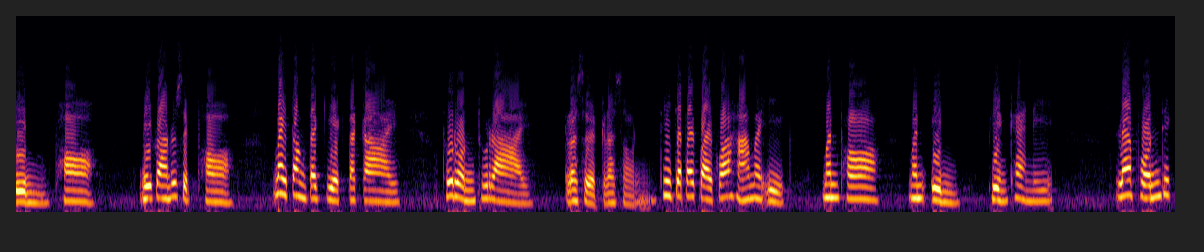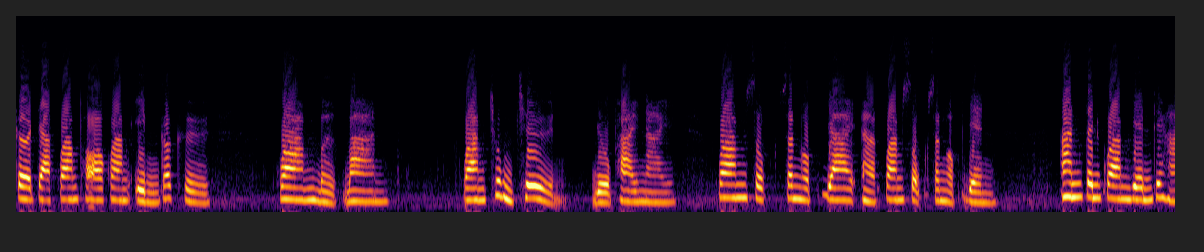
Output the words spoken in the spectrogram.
อิ่มพอ มีความรู้สึกพอ ไม่ต้องตะเกียกตะกาย ทุรนทุราย กระเสริฐกระสนที่จะไปไกวคว้าหามาอีก มันพอมันอิ่มเพียงแค่นี้ และผลที่เกิดจากความพอความอิ่มก็คือ ความเบิกบาน ความชุ่มชื่น อยู่ภายใน ความสุขสงบยายเอ่อความสุขสงบเย็น อันเป็นความเย็นที่หา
